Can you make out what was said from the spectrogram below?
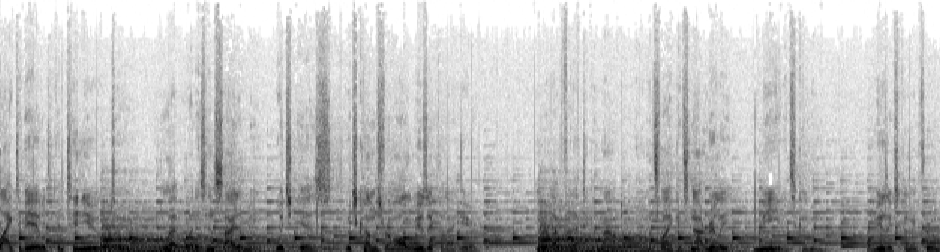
Like to be able to continue to let what is inside of me, which is, which comes from all the music that I hear, you know, I'd like for that to come out. And it's like, it's not really me that's coming. The music's coming through me.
